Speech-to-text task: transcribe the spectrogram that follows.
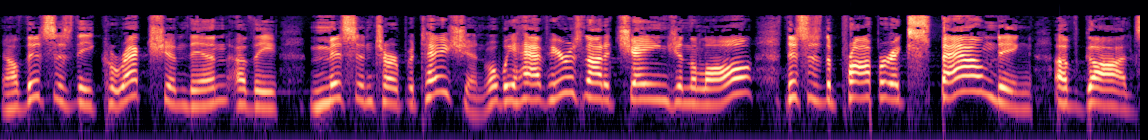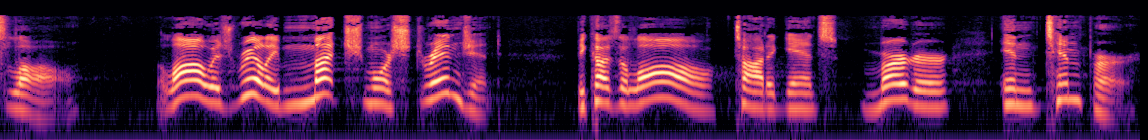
Now, this is the correction then of the misinterpretation. What we have here is not a change in the law, this is the proper expounding of God's law. The law is really much more stringent because the law taught against murder in temper.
